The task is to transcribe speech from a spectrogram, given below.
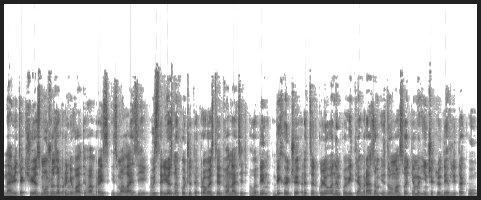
Навіть якщо я зможу забронювати вам рейс із Малайзії, ви серйозно хочете провести 12 годин, дихаючи рециркульованим повітрям разом із двома сотнями інших людей в літаку.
